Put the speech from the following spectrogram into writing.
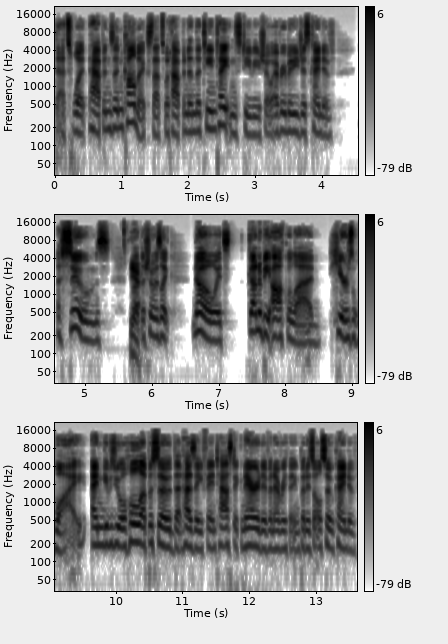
that's what happens in comics. That's what happened in the Teen Titans TV show. Everybody just kind of assumes. Yeah. But the show is like, no, it's gonna be Aqualad. Here's why, and gives you a whole episode that has a fantastic narrative and everything, but is also kind of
